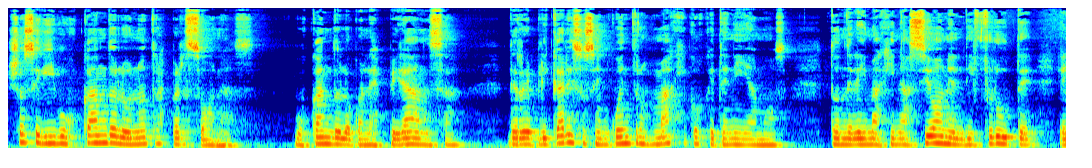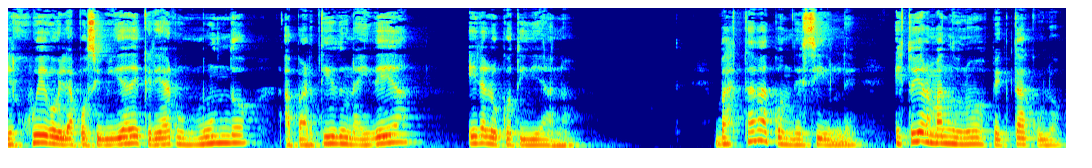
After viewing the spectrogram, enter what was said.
yo seguí buscándolo en otras personas, buscándolo con la esperanza de replicar esos encuentros mágicos que teníamos, donde la imaginación, el disfrute, el juego y la posibilidad de crear un mundo a partir de una idea era lo cotidiano. Bastaba con decirle, estoy armando un nuevo espectáculo,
